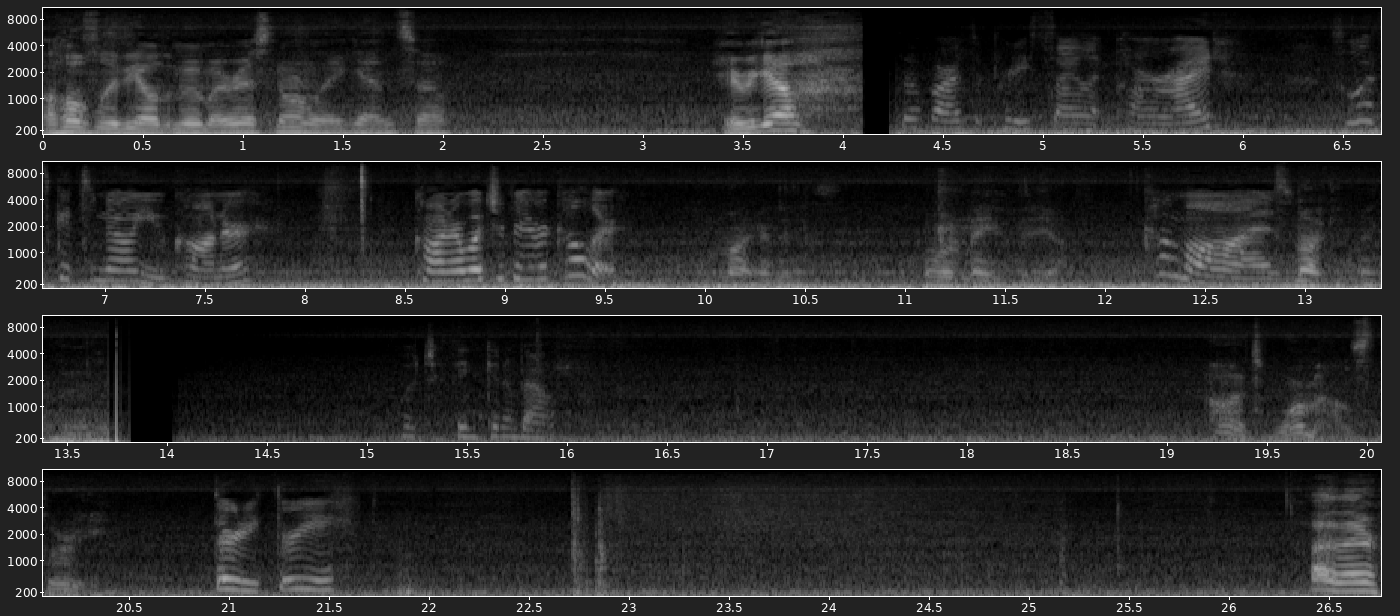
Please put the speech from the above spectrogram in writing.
I'll hopefully be able to move my wrist normally again. So here we go. So far, it's a pretty silent car ride. So let's get to know you, Connor. Connor, what's your favorite color? I'm not going to do this. I want to make a video. Come on. It's not going to make the video. What you thinking about? Oh, it's warm out. It's 30. 33. Hi there.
